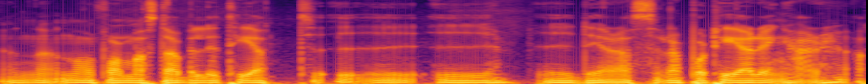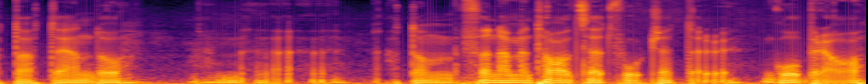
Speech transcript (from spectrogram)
en, någon form av stabilitet i, i, i deras rapportering här. Att, att, ändå, att de fundamentalt sett fortsätter gå bra.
